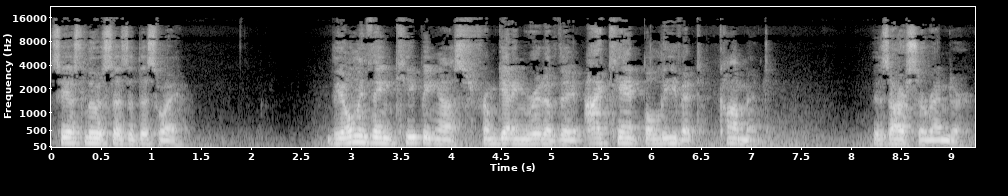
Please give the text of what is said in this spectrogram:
C.S. Lewis says it this way The only thing keeping us from getting rid of the I can't believe it comment is our surrender.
